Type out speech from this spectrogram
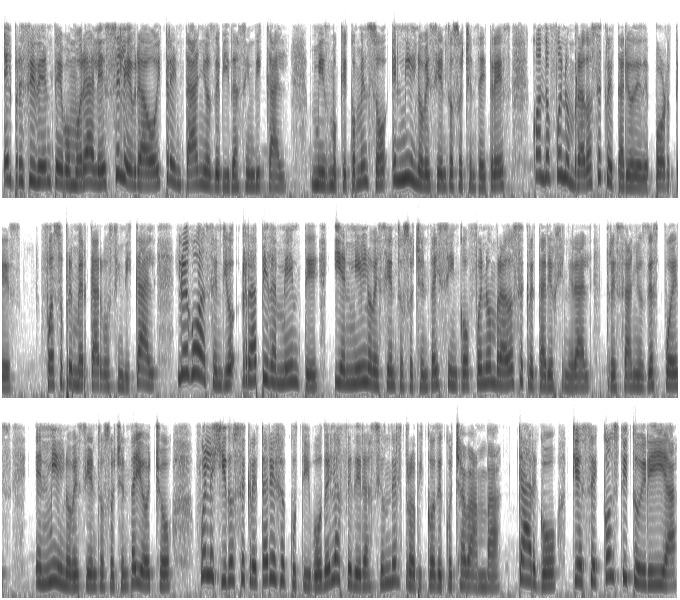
El presidente Evo Morales celebra hoy 30 años de vida sindical, mismo que comenzó en 1983, cuando fue nombrado secretario de Deportes. Fue su primer cargo sindical, luego ascendió rápidamente y en 1985 fue nombrado secretario general. Tres años después, en 1988, fue elegido secretario ejecutivo de la Federación del Trópico de Cochabamba, cargo que se constituiría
